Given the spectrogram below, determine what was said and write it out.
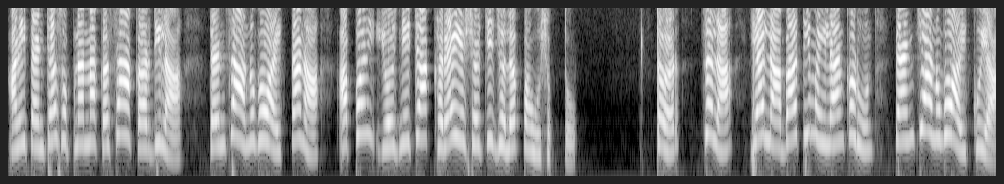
आणि त्यांच्या स्वप्नांना कसा आकार दिला? त्यांचा अनुभव ऐकताना आपण योजनेच्या खऱ्या यशाची झलक पाहू शकतो. तर चला या लाभार्थी महिलांकडून त्यांचे अनुभव ऐकूया.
